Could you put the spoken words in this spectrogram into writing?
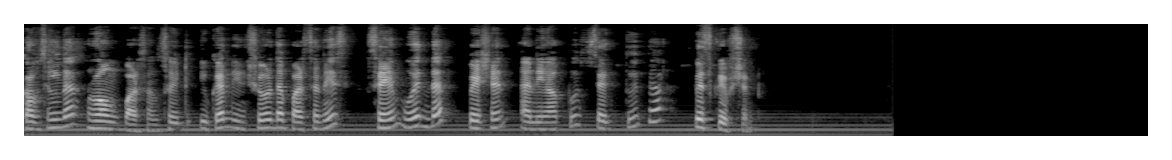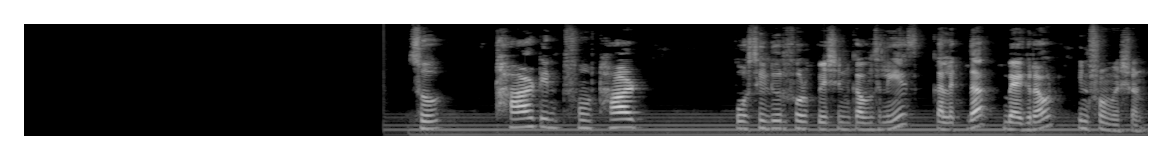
counseling the wrong person. So it, you can ensure the person is same with the patient and you have to check with the prescription. So third info third procedure for patient counseling is collect the background information.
